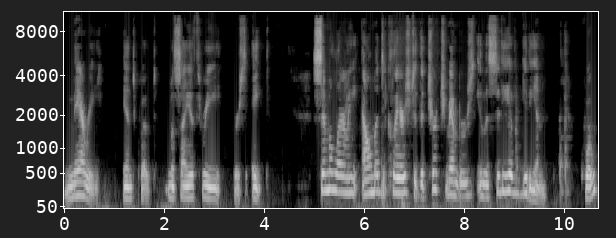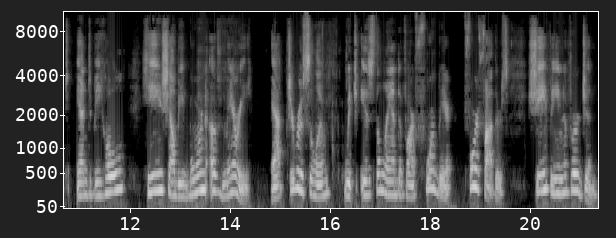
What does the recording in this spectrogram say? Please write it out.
Mary. End quote. Mosiah 3, verse 8. Similarly, Alma declares to the church members in the city of Gideon, quote, And behold, he shall be born of Mary at Jerusalem, which is the land of our forefathers, she being a virgin,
